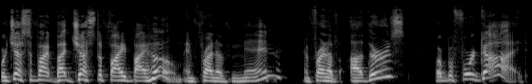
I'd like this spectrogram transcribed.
We're justified, but justified by whom? In front of men, in front of others, or before God?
